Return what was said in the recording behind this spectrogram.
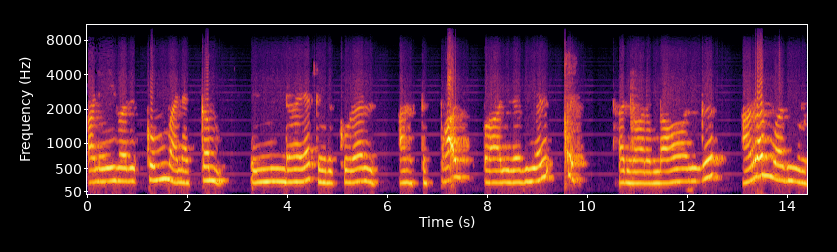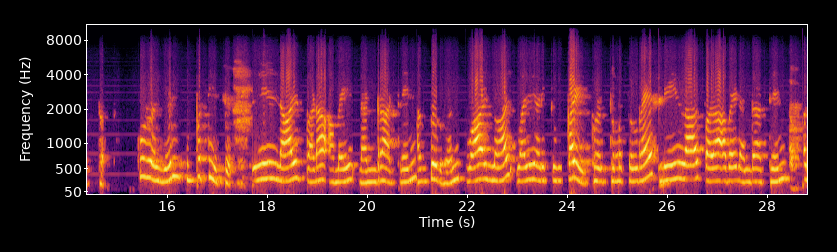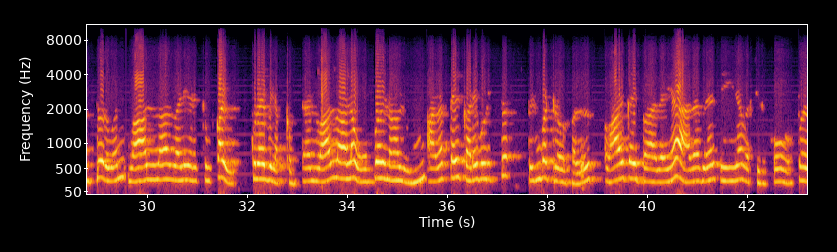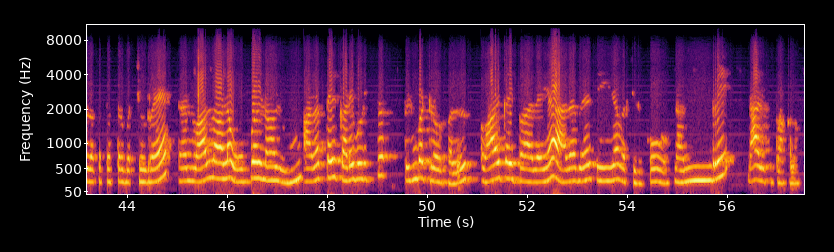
அனைவருக்கும் வணக்கம். இன்றைய திருக்குறள் அறத்துப்பால் பாயிரவியல். அதிகாரம் நான்கு. அறம் வலியுறுத்தல் குரல் எண் முப்பத்தி எட்டு நீள்நாள் பட அமை நன்றாற்றின். அத்துடன் வாழ்நாள் வழியடிக்கும் கல் சும்மா சொல்றேன். நீள்நாள் பட அமை நன்றாற்றின். அத்துடன் வாழ்நாள் வழியடிக்கும் கல் குறை விளக்கம். தன் வாழ்நாள ஒவ்வொரு நாளும் அறத்தை கடைபிடித்து பின்பற்றுவர்கள் வாழ்க்கை பாதையை அறவே தீய வச்சிருக்கோம் விளக்கத்தை சொல்றேன். தன் வாழ்நாள ஒவ்வொரு நாளும் அறத்தை கடைபிடித்து பின்பற்றுவர்கள் வாழ்க்கை பாதையை அறவே தீய வச்சிருக்கோம் நன்றி. நாளைக்கு பார்க்கலாம்.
